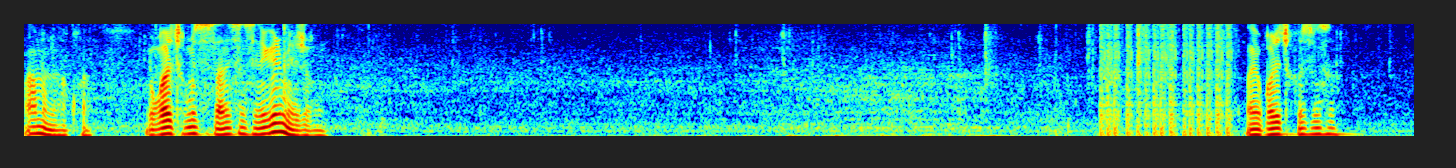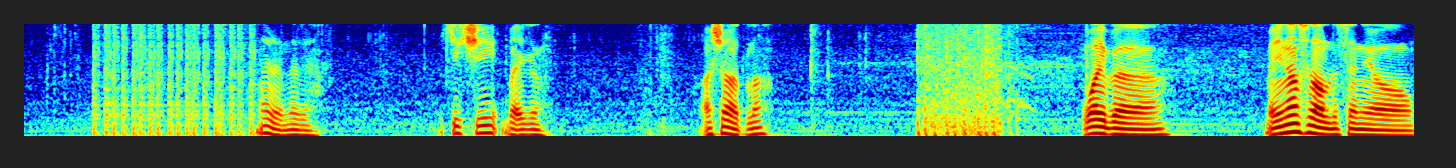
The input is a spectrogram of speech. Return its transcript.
Aman koy. Yukarı çıkmışsın sanırsan seni görmeyeceğim. Lan yukarı çıkmışsın sen. Nere nere? İki kişi baygın. Aşağı atla. Vay be. Beni nasıl aldın sen ya?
